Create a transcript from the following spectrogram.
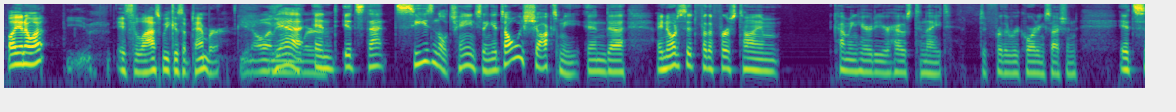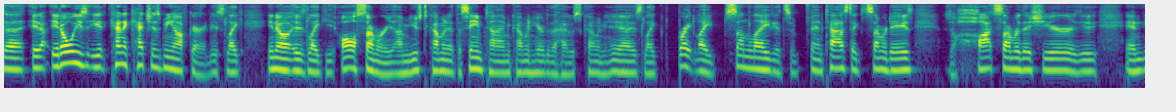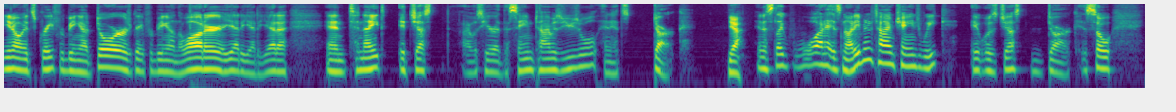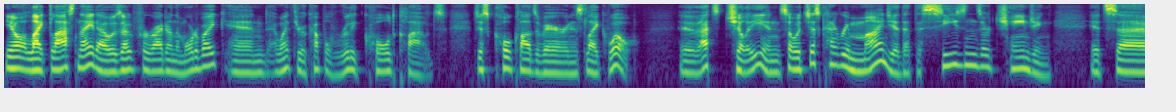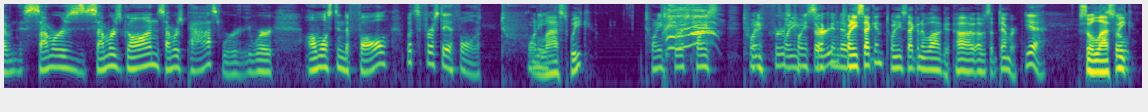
well, you know what? It's the last week of September. You know, I mean, yeah, we're- and it's that seasonal change thing. It always shocks me, and uh, I noticed it for the first time coming here to your house tonight to, for the recording session. It's uh, it it always it kind of catches me off guard. It's like you know, it's like all summer. I'm used to coming at the same time, coming here to the house, coming. Yeah, it's like bright light, sunlight. It's a fantastic summer days. It's a hot summer this year, and you know it's great for being outdoors, great for being on the water, yada yada yada. And tonight, it just I was here at the same time as usual, and it's dark. yeah, And it's like, what? It's not even a time change week. It was just dark. So, you know, like last night, I was out for a ride on the motorbike and I went through a couple of really cold clouds, just cold clouds of air. And it's like, whoa, uh, that's chilly. And so it just kind of reminds you that the seasons are changing. It's uh, summer's summer's gone, summer's past. We're we're almost into fall. What's the first day of fall? The 20, last week. 21st, 20, 21st, 22nd of 22nd, 22nd of August, uh, of September. Yeah. So last So- week.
